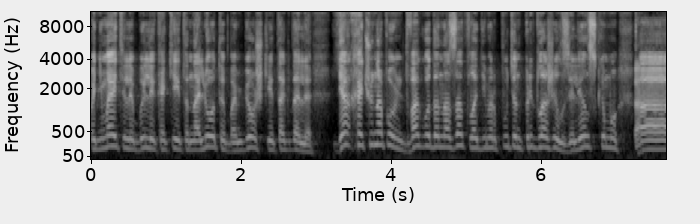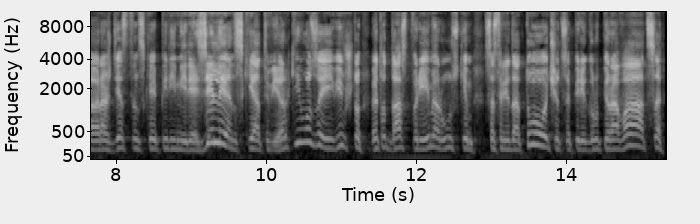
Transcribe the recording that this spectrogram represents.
понимаете ли, были какие-то налеты, бомбежки и так далее. Я хочу напомнить, два года назад Владимир Путин предложил Зеленскому э, рождественское перемирие. Зеленский отверг его, заявив, что это даст время русским сосредоточиться, перегруппироваться.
